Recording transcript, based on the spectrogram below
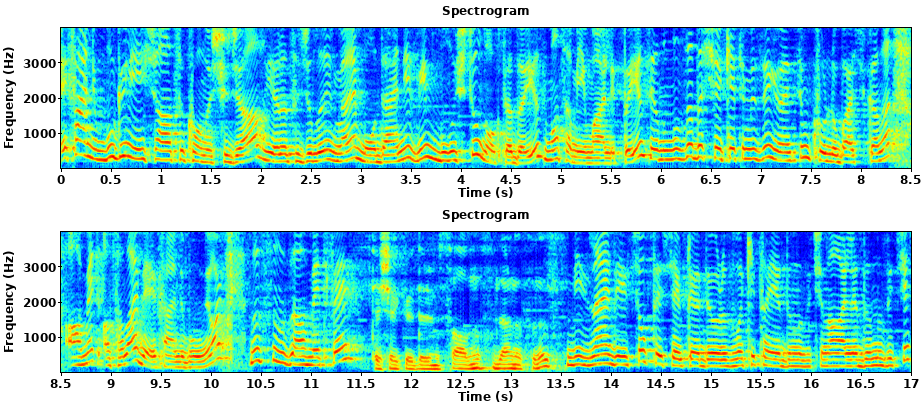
Efendim bugün inşaatı konuşacağız. Yaratıcılığın ve modernizmin buluştuğu noktadayız. Masa mimarlıktayız. Yanımızda da şirketimizin yönetim kurulu başkanı Ahmet Atalay Beyefendi bulunuyor. Nasılsınız Ahmet Bey? Teşekkür ederim. Sağ olun. Sizler nasılsınız? Bizler deyiz. Çok teşekkür ediyoruz vakit ayırdığınız için, ağırladığınız için.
